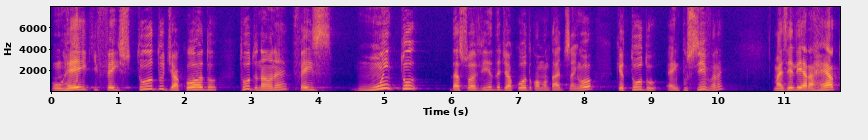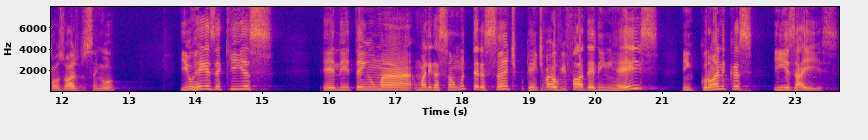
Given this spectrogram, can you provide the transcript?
um rei que fez tudo de acordo, tudo não, né? Fez muito da sua vida de acordo com a vontade do Senhor, porque tudo é impossível, né? Mas ele era reto aos olhos do Senhor. E o rei Ezequias, ele tem uma, uma ligação muito interessante, porque a gente vai ouvir falar dele em Reis, em Crônicas e em Isaías.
